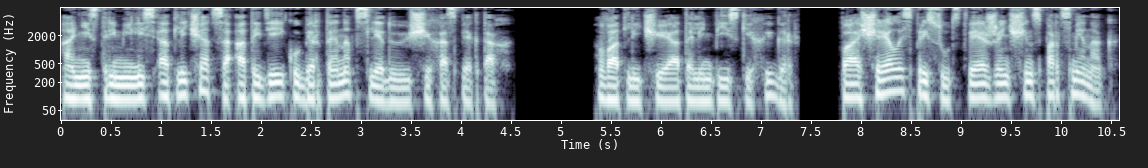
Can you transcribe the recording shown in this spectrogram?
Они стремились отличаться от идей Кубертена в следующих аспектах. В отличие от Олимпийских игр, поощрялось присутствие женщин-спортсменок.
